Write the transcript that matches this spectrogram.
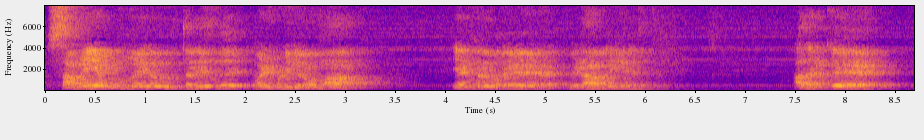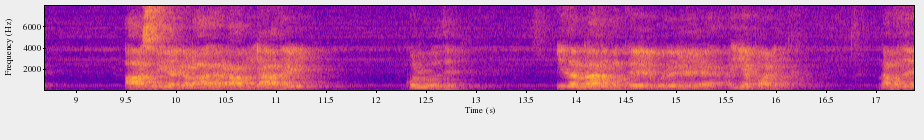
சமய உண்மைகள் தெரிந்து வழிபடுகிறோமா என்று ஒரு வினா வருகிறது. அதற்கு ஆசிரியர்களாக நாம் யாரை கொள்வது? இதெல்லாம் நமக்கு ஒரு ஐயப்பாடு. நமது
